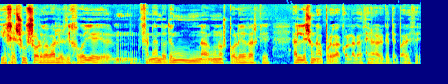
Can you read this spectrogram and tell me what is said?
Y Jesús Sordoval les dijo, oye, Fernando, tengo una- unos colegas que... Hazles una prueba con la canción, a ver qué te parece.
